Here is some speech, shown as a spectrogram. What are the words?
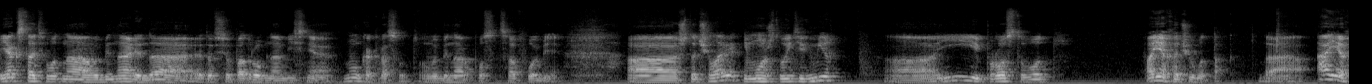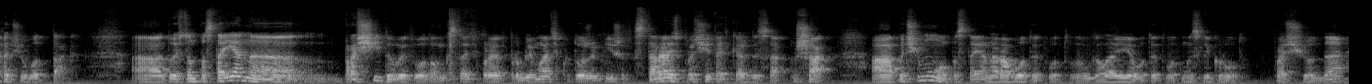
Я, кстати, вот на вебинаре, да, это все подробно объясняю. Ну, как раз вот вебинар по социофобии. Что человек не может выйти в мир и просто вот, а я хочу вот так, да, а я хочу вот так. А, то есть он постоянно просчитывает, вот он, кстати, про эту проблематику тоже пишет, стараюсь просчитать каждый шаг. А почему постоянно работает вот в голове вот этот вот мыслекрут, просчет, да?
